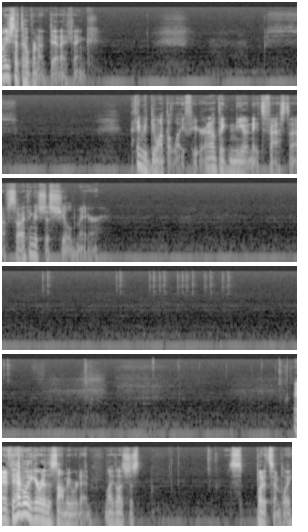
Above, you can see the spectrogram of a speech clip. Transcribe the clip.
And we just have to hope we're not dead, I think. I think we do want the life here. I don't think Neonate's fast enough, so I think it's just Shield Mare. I mean, if they have a way to get rid of the zombie, we're dead. Like, let's just put it simply.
